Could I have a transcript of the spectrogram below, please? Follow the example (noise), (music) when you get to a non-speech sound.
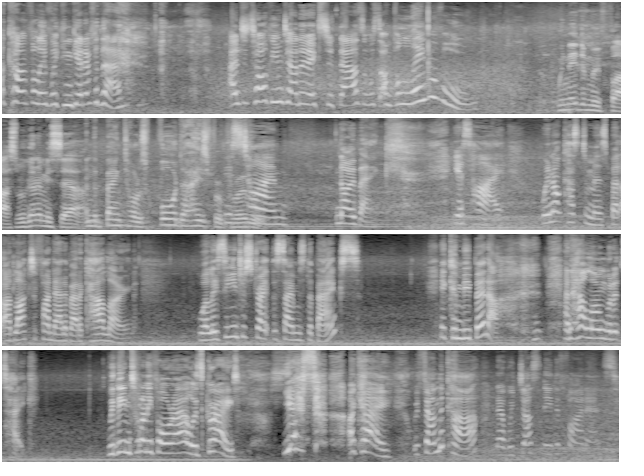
I can't believe we can get it for that. And to talk him down an extra thousand was unbelievable. We need to move fast. We're going to miss out. And the bank told us four days for This time, no bank. Yes, hi. We're not customers, but I'd like to find out about a car loan. Well, is the interest rate the same as the banks? It can be better. (laughs) and how long would it take? Within 24 hours, great. Yes, okay. We found the car. Now we just need the finance.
